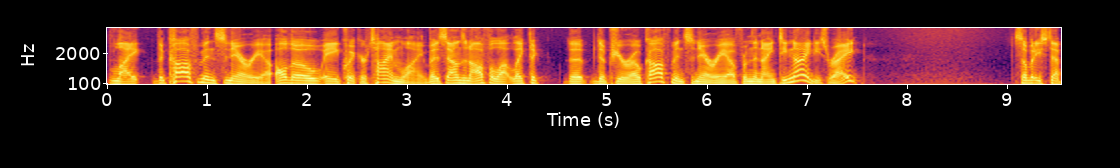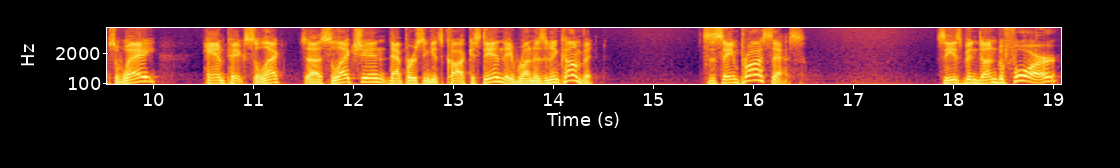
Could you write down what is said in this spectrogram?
like the Kaufman scenario, although a quicker timeline, but it sounds an awful lot like the, the, the Puro Kaufman scenario from the 1990s, right? Somebody steps away, handpicked select, uh, selection, that person gets caucused in, they run as an incumbent. It's the same process. See, it's been done before.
